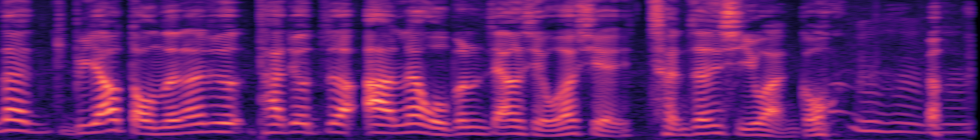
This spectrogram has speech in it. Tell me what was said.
那比较懂的，那就他就知道啊，那我不能这样写，我要写陈真洗碗工。嗯嗯，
